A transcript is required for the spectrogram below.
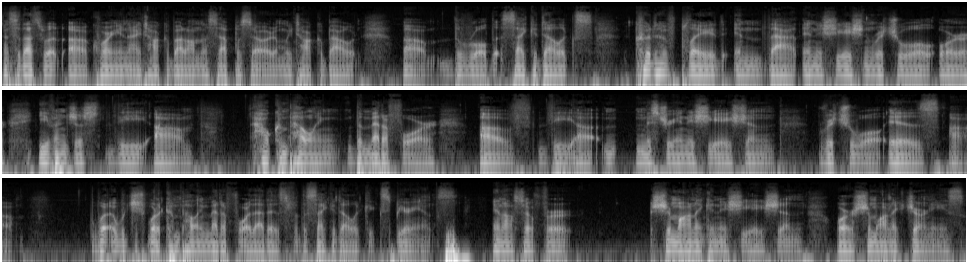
And so that's what uh, Corey and I talk about on this episode, and we talk about um, the role that psychedelics could have played in that initiation ritual, or even just the um, how compelling the metaphor of the uh, mystery initiation ritual is. Uh, what, just what a compelling metaphor that is for the psychedelic experience, and also for shamanic initiation or shamanic journeys,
